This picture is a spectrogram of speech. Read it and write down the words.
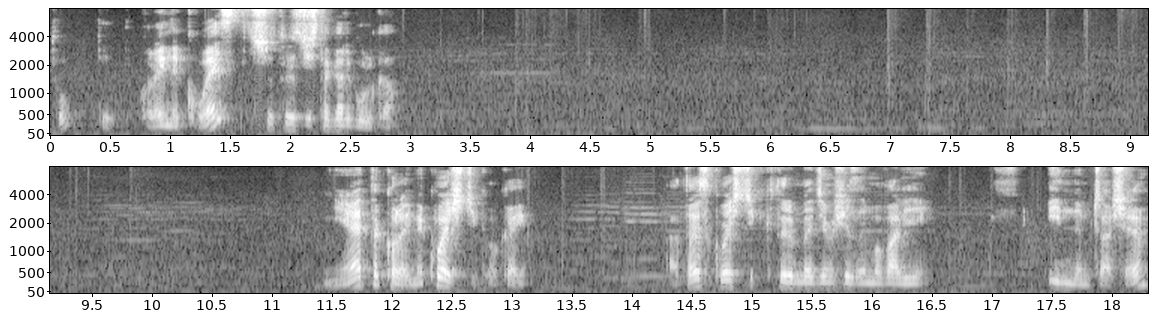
tu? Ty, kolejny quest? Czy tu jest gdzieś ta gargulka? Nie, to kolejny questik, okej. A to jest questik, którym będziemy się zajmowali w innym czasie.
